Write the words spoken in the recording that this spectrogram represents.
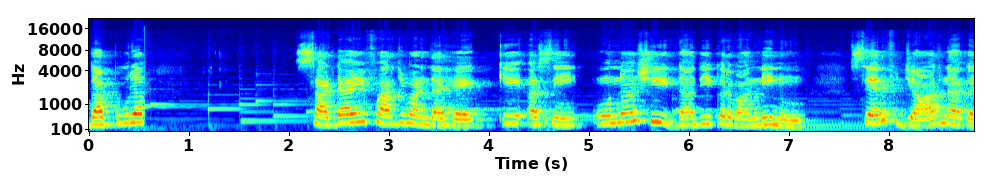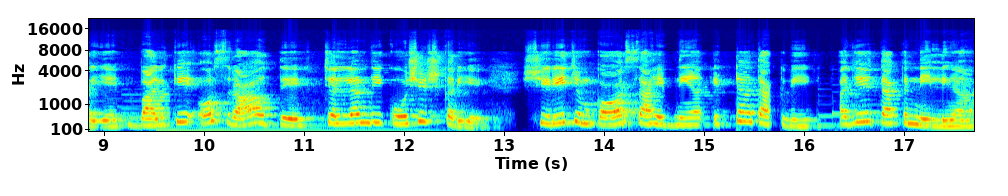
ਦਾ ਪੂਰਾ ਸਾਡਾ ਇਹ ਫਰਜ਼ ਬਣਦਾ ਹੈ ਕਿ ਅਸੀਂ ਉਹਨਾਂ ਸ਼ਹੀਦਾਂ ਦੀ ਕੁਰਬਾਨੀ ਨੂੰ ਸਿਰਫ ਯਾਦ ਨਾ ਕਰੀਏ, ਬਲਕਿ ਉਸ ਰਾਹ ਉੱਤੇ ਚੱਲਣ ਦੀ ਕੋਸ਼ਿਸ਼ ਕਰੀਏ। ਸ਼੍ਰੀ ਚਮਕੌਰ ਸਾਹਿਬ ਦੀਆਂ ਇੱਟਾਂ ਤੱਕ ਵੀ ਅਜੇ ਤੱਕ ਨੀਲੀਆਂ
